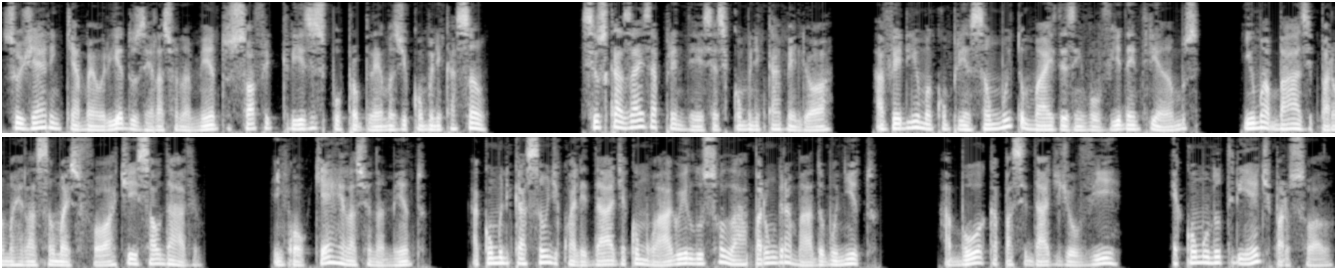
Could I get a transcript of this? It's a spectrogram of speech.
sugerem que a maioria dos relacionamentos sofre crises por problemas de comunicação. Se os casais aprendessem a se comunicar melhor, haveria uma compreensão muito mais desenvolvida entre ambos e uma base para uma relação mais forte e saudável. Em qualquer relacionamento, a comunicação de qualidade é como água e luz solar para um gramado bonito. A boa capacidade de ouvir é como um nutriente para o solo.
